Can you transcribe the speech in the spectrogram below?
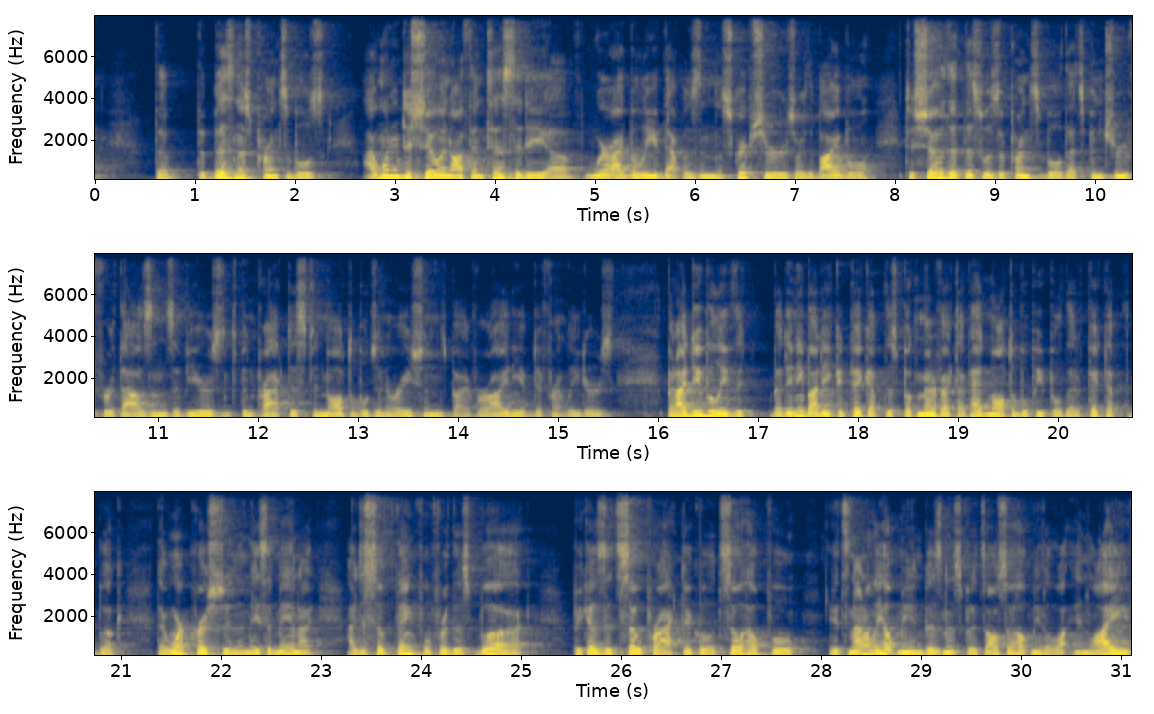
the, the business principles I wanted to show an authenticity of where I believe that was in the scriptures or the Bible to show that this was a principle that's been true for thousands of years. It's been practiced in multiple generations by a variety of different leaders. But I do believe that but anybody could pick up this book. Matter of fact, I've had multiple people that have picked up the book that weren't Christian and they said, Man, I, I just so thankful for this book because it's so practical, it's so helpful. It's not only helped me in business, but it's also helped me in life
